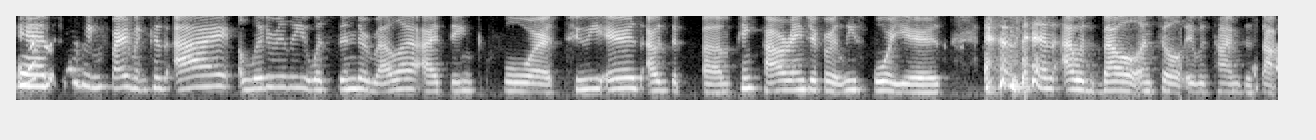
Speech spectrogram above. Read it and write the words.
and being Spider-Man because I literally was Cinderella, I think for two years. I was the um, pink Power Ranger for at least four years. And then I was Belle until it was time to stop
